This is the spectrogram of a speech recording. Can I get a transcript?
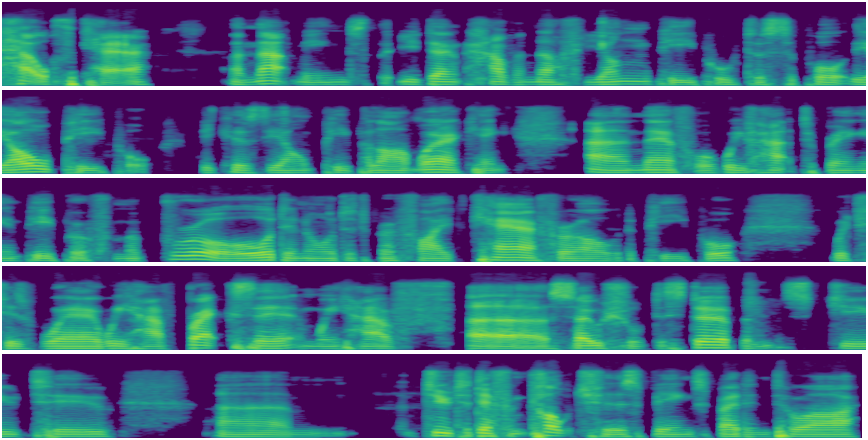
healthcare, and that means that you don't have enough young people to support the old people because the old people aren't working, and therefore we've had to bring in people from abroad in order to provide care for older people, which is where we have Brexit and we have uh, social disturbance due to um, due to different cultures being spread into our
